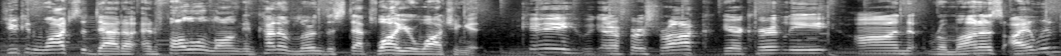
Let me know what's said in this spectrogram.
so you can watch the data and follow along and kind of learn the steps while you're watching it. Okay, we got our first rock. We are currently on Ramanas Island.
